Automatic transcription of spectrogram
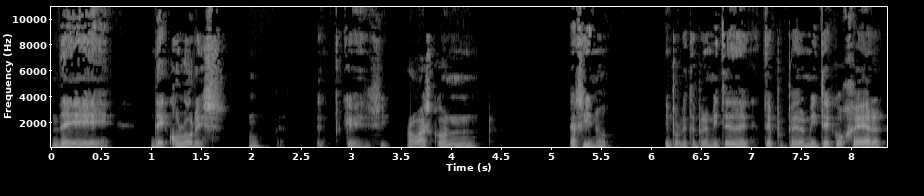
de, de colores. Que si robas con. Así, ¿no? Sí, porque te permite, te permite coger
